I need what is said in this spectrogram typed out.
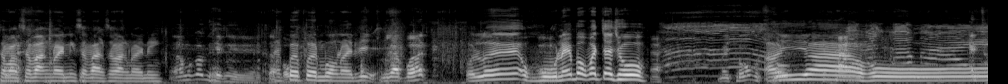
สว่างสว่างๆหน่อยหนึงสว่างสว่างๆหน่อยหนึงเอามันก็เห็นนี่แต่ผมเปิดเปิดหมวกหน่อยพี่มีการเปิดโอ้เลยโอ้โหไหนบอกว่าจะโชว์ ไม่โชว์ไม่โชไอ้ว์ยาโอ้โหไอ้โช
